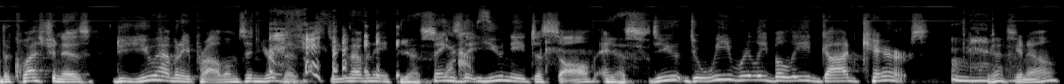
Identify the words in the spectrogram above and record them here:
the question is, do you have any problems in your business? Do you have any Yes. things that you need to solve? And Yes. do you do we really believe God cares? Mm-hmm. Yes. You know,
